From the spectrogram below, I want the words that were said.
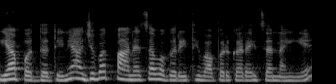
या पद्धतीने अजिबात पाण्याचा वगैरे इथे वापर करायचा नाही आहे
